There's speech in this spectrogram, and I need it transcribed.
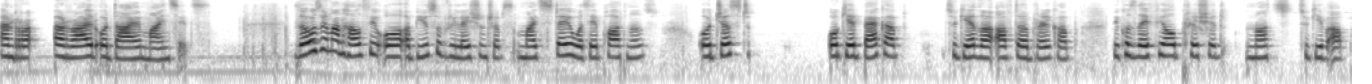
and a ride or die mindset. Those in unhealthy or abusive relationships might stay with their partners or just or get back up together after a breakup because they feel pressured not to give up,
